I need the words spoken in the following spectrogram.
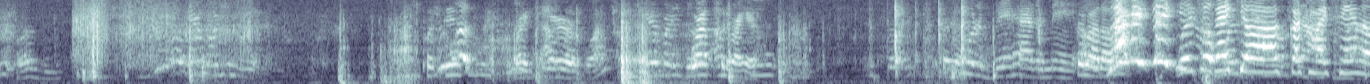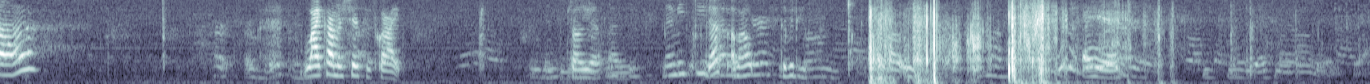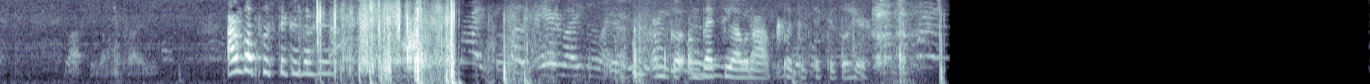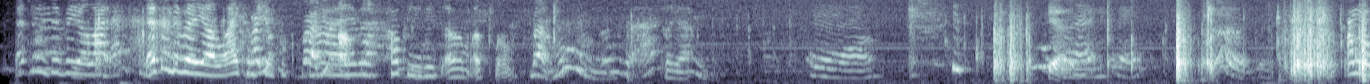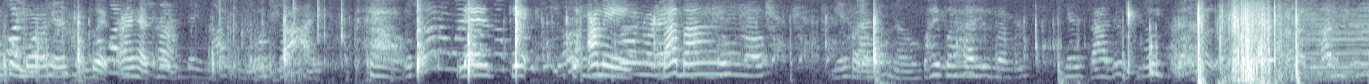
You ugly. Put this right here. Where I put it right here. Let me see you. Thank y'all. for to my channel. Like, comment, share, subscribe. So yeah, Let me see. that's about the video. That's about it. Right here. I'm gonna put stickers on here. Right, because everybody go like this. I'm gonna go. I'm back to y'all when I put the stickers on here. Video like and share, subscribe. Hopefully this um uploads. So yeah. Yeah. I'm gonna put more on here, but I ain't had time. So let's get. I mean, bye bye. Yes, I do know. Bye bye. Yes, I do.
